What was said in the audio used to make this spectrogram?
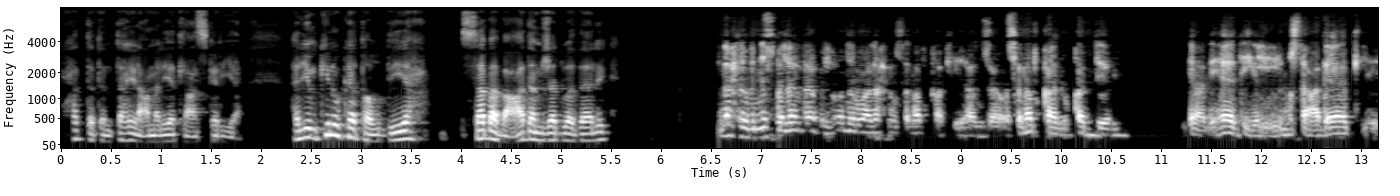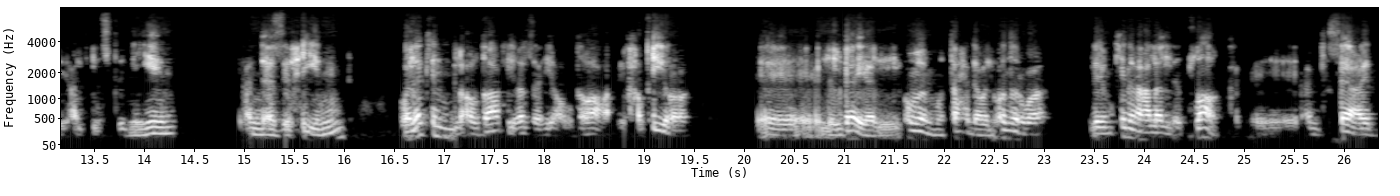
حتى تنتهي العمليات العسكرية. هل يمكنك توضيح سبب عدم جدوى ذلك؟ نحن بالنسبة لنا بالأونروا نحن سنبقى في غزة وسنبقى نقدم يعني هذه المساعدات للفلسطينيين النازحين ولكن الأوضاع في غزة هي أوضاع خطيرة آه، للغاية الأمم المتحدة والأونروا لا يمكنها على الإطلاق أن تساعد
